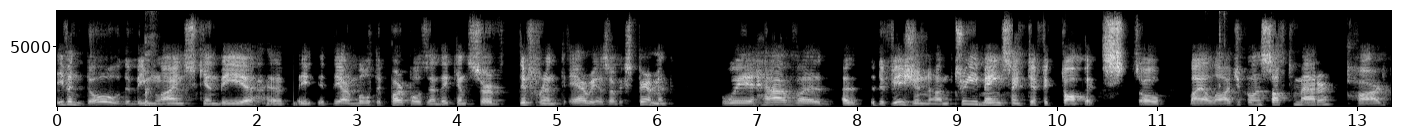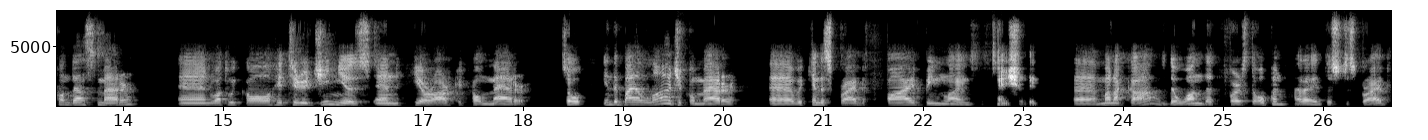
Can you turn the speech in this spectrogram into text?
even though the beam lines can be, uh, uh, they are multi-purpose and they can serve different areas of experiment, we have a, a, division on three main scientific topics. So biological and soft matter, hard condensed matter, and what we call heterogeneous and hierarchical matter. So in the biological matter, uh, we can describe five beam lines essentially. Uh, Manacá, the one that first opened, that I just described,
